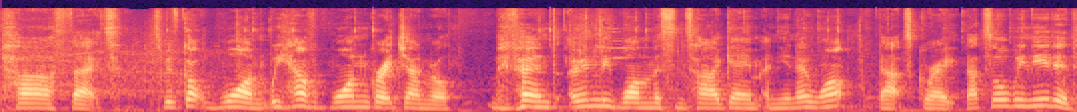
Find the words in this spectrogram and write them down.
Perfect. So we've got one. We have one Great General. We've earned only one this entire game, and you know what? That's great. That's all we needed.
